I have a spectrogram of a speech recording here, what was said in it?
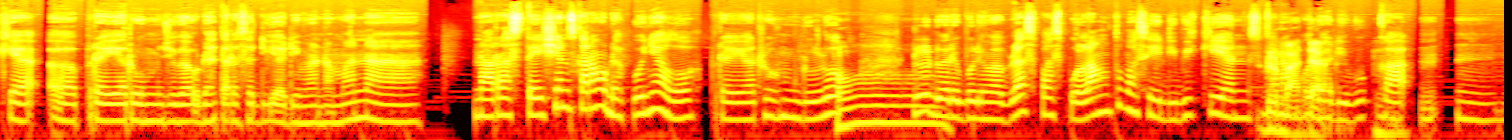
kayak eh, prayer room juga udah tersedia di mana-mana. Nara Station sekarang udah punya loh prayer room dulu. Oh. Dulu 2015 pas pulang tuh masih dibikin, sekarang udah dibuka. Mm-mm.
